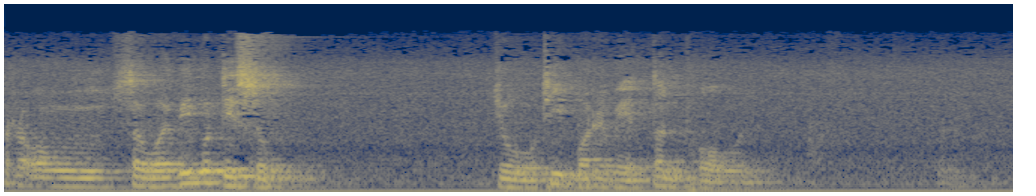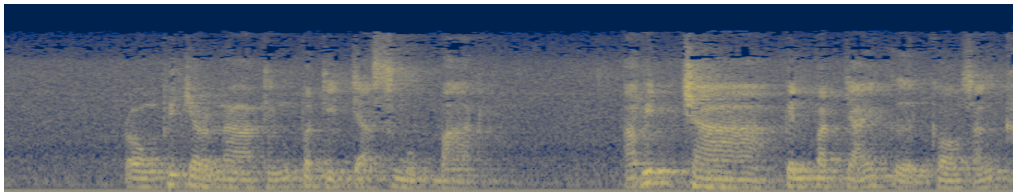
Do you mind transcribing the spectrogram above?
พระองค์สวยวิมุติสุขอยู่ที่บริเวณต้นโพ ระองค์พิจารณาถึงปฏิจจสมุปบาท อวิชชาเป็นปัจจัยเกิดกองสังข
